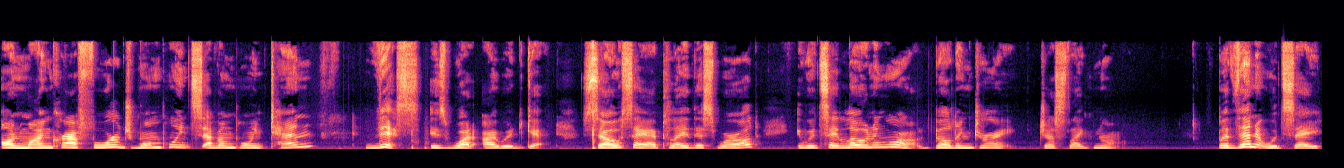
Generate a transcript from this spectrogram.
on Minecraft Forge 1.7.10, this is what I would get. So, say I play this world, it would say loading world, building terrain, just like normal. But then it would say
